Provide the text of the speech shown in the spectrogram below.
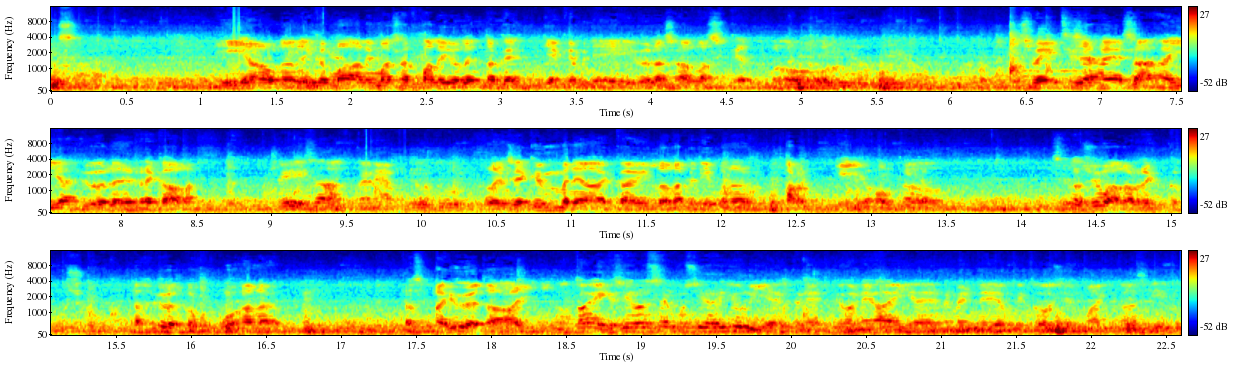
ei saa. Niin on, niin maailmassa paljon lentokenttiä ei yöllä saa laskeutua. On. Sveitsissähän ei saa ajaa yöllä niin rekalla. Ei saa. Oli se kymmenen aikaa illalla piti panna parkkiin johonkin. Joo. Silloin syvällä rikkomus. Ja yöt loppuu aina. Tässä ai yötä ajii. Mutta eikö siellä ole semmosia junia, että ne, johon ne ajaa ja ne menee jonkin toiseen paikkaan siitä?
